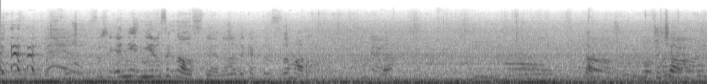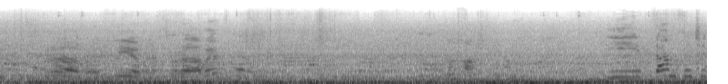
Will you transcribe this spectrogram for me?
Слушай, я не, не разогналась, надо как-то замахнуть. Да? Так, сначала. Правая, левая, правая. Ага. И там, значит,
